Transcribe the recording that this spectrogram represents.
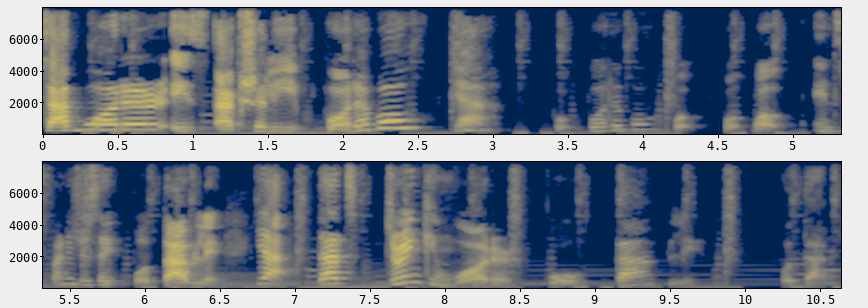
tap water is actually potable. Yeah, potable. Well, in Spanish you say potable. Yeah, that's drinking water. Potable. Potable.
